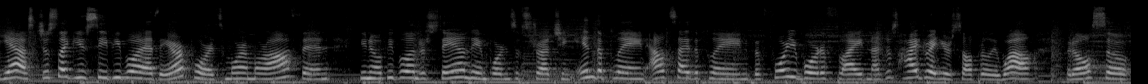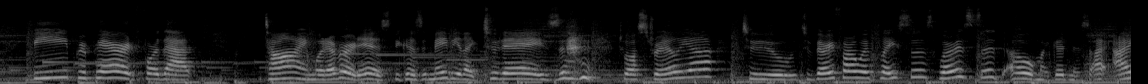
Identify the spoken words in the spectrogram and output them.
Yes, just like you see people at the airports more and more often, you know, people understand the importance of stretching in the plane, outside the plane, before you board a flight, not just hydrate yourself really well, but also be prepared for that time, whatever it is, because it may be like two days to Australia, to to very far away places. Where is it? Oh my goodness, I, I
